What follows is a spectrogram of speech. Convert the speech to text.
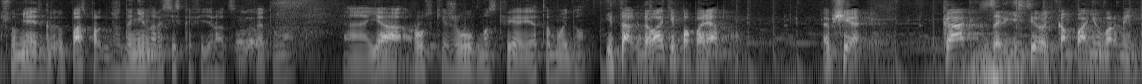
что у меня есть паспорт гражданина Российской Федерации, ну, да. поэтому э, я русский, живу в Москве, и это мой дом. Итак, давайте по порядку. Вообще, как зарегистрировать компанию в Армении?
